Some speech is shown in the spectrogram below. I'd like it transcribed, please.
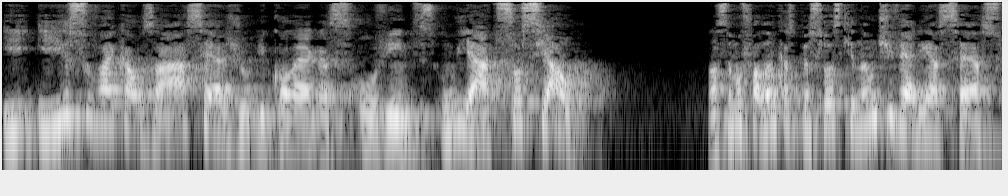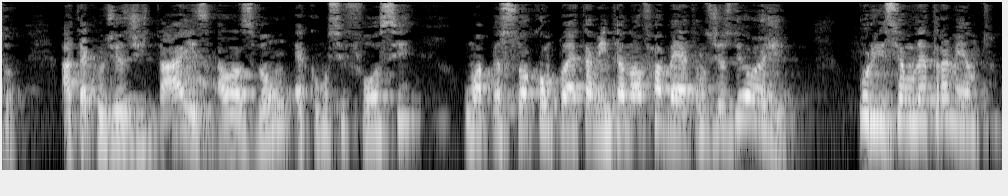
E, e isso vai causar, Sérgio e colegas ouvintes, um hiato social. Nós estamos falando que as pessoas que não tiverem acesso a tecnologias digitais, elas vão, é como se fosse uma pessoa completamente analfabeta nos dias de hoje. Por isso é um letramento.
